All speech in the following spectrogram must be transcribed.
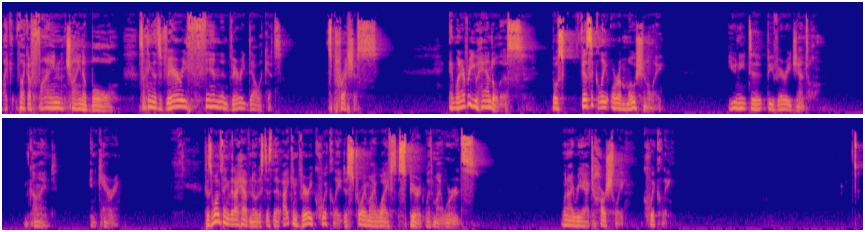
like, like a fine china bowl, something that's very thin and very delicate. It's precious. And whenever you handle this, both physically or emotionally, you need to be very gentle and kind caring. Because one thing that I have noticed is that I can very quickly destroy my wife's spirit with my words when I react harshly, quickly.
